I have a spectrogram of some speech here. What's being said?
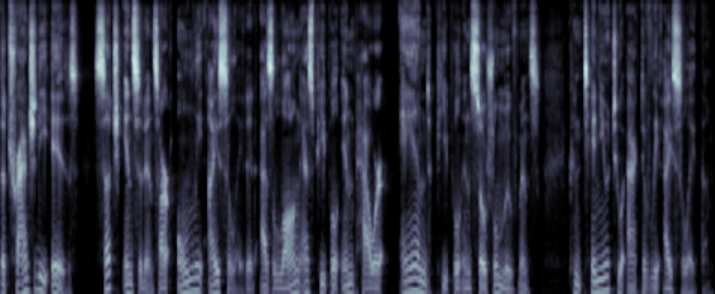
The tragedy is such incidents are only isolated as long as people in power and people in social movements continue to actively isolate them.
